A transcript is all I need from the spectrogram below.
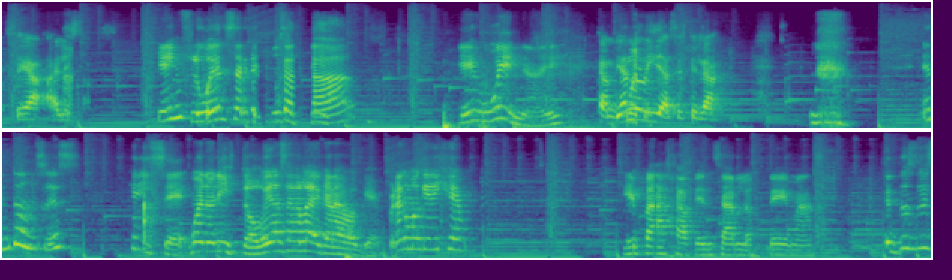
O sea, Alessa. Qué influencer que puso Acá, Qué buena, ¿eh? Cambiando Bueno. vidas, Estela. Entonces, ¿qué hice? Bueno, listo, voy a hacer la de karaoke. Pero como que dije, qué paja pensar los temas. Entonces,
